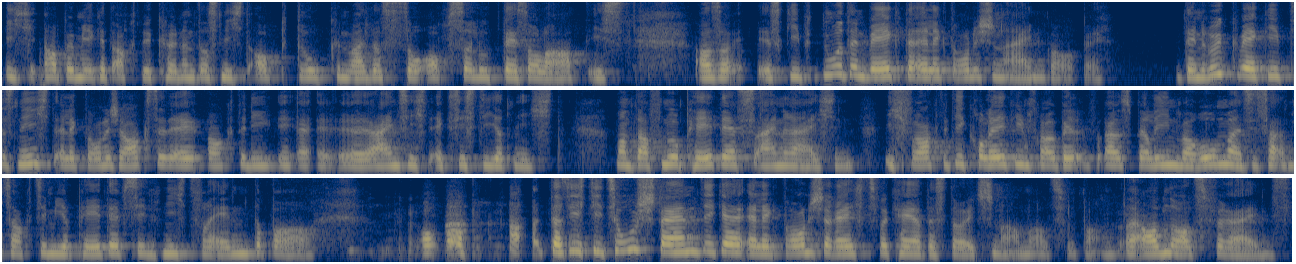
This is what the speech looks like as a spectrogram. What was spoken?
ich habe mir gedacht, wir können das nicht abdrucken, weil das so absolut desolat ist. Also es gibt nur den Weg der elektronischen Eingabe. Den Rückweg gibt es nicht, elektronische Akteneinsicht existiert nicht. Man darf nur PDFs einreichen. Ich fragte die Kollegin Frau aus Berlin, warum, weil sie sagt sie mir, PDFs sind nicht veränderbar. Das ist die zuständige elektronische Rechtsverkehr des Deutschen äh, Anwaltsvereins.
